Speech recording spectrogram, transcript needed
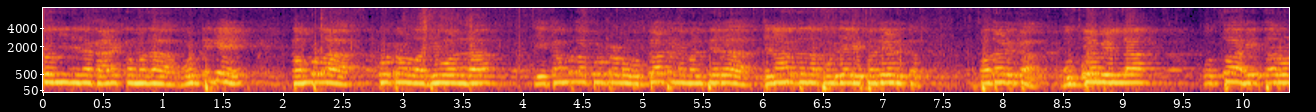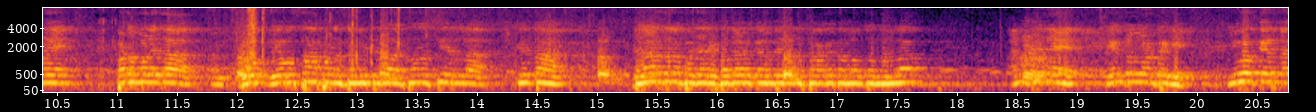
ಕೆಸರಡೊಂದಿನ ಕಾರ್ಯಕ್ರಮದ ಒಟ್ಟಿಗೆ ಕಂಬಳ ಕೋಟೋಳ ಜೀವಂದ ಈ ಕಂಬಳ ಕೋಟೋಳ ಉದ್ಘಾಟನೆ ಮಲ್ಪೇರ ಜನಾರ್ದನ ಪೂಜಾರಿ ಪದೇಡ್ಕ ಪದಡ್ಕ ಉದ್ಯಮಿಲ್ಲ ಉತ್ಸಾಹಿ ತರುಣೆ, ಪಡಮಳೆದ ವ್ಯವಸ್ಥಾಪನ ಸಮಿತಿಯ ಸದಸ್ಯರೆಲ್ಲ ಶ್ರೀತ ಜನಾರ್ದನ ಪೂಜಾರಿ ಪದಡ್ಕ ಅಂತ ಸ್ವಾಗತ ಮಾಡ್ತಂದಿಲ್ಲ ಅಂದ್ರೆ ಎಂಕಲ್ನೊಟ್ಟಿಗೆ ಯುವಕರನ್ನ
